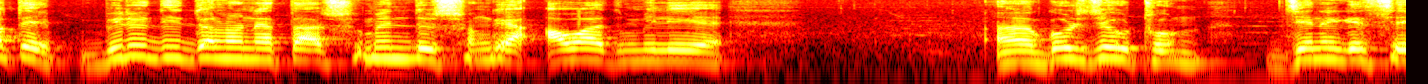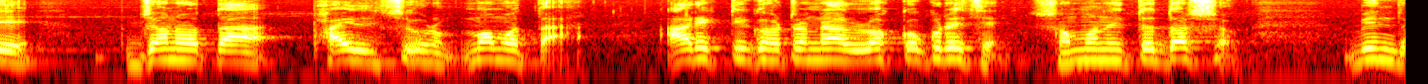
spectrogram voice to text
অতএব বিরোধী দলনেতা সুমেন্দুর সঙ্গে আওয়াজ মিলিয়ে গর্জে উঠুন। জেনে গেছে জনতা ফাইল চোর মমতা। আরেকটি ঘটনা লক্ষ্য করেছেন সম্মানিত দর্শক, বৃন্দ।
